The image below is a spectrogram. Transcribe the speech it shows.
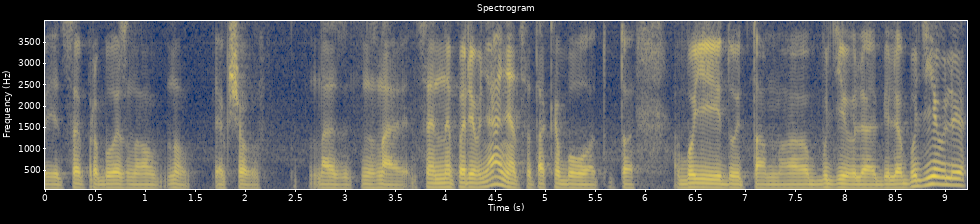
і це приблизно, ну, якщо не знаю, це не порівняння, це так і було. Тобто бої йдуть там е, будівля біля будівлі,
